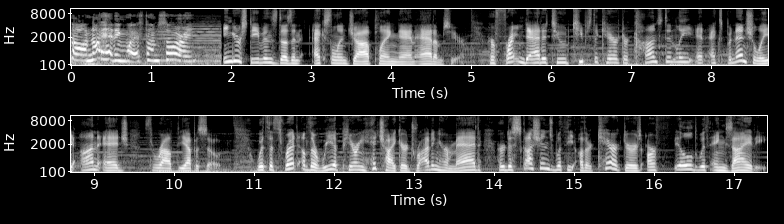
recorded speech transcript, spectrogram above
No, I'm not heading west. I'm sorry. Inger Stevens does an excellent job playing Nan Adams here. Her frightened attitude keeps the character constantly and exponentially on edge throughout the episode. With the threat of the reappearing hitchhiker driving her mad, her discussions with the other characters are filled with anxiety.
